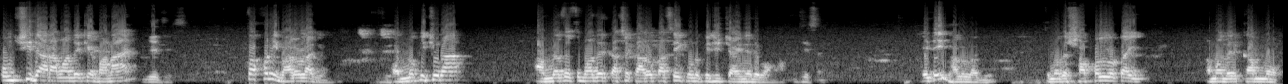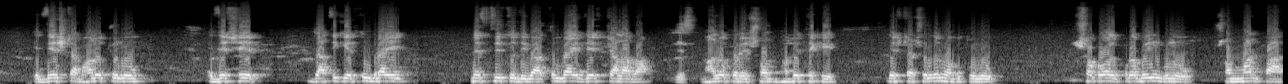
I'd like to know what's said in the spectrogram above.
অংশীদার আমাদেরকে বানায় তখনই ভালো লাগে। অন্য কিছু না আমরা তো তোমাদের কাছে কারও কাছেই কোনো কিছু চাই না রে বাবা। জি স্যার। এটাই ভালো লাগে। তোমাদের সাফল্যটাই আমাদের কাম্য। এই দেশটা ভালো চলুক এ দেশের জাতিকে তোমরাই নেতৃত্ব দিবা তোমরাই দেশ চালাবা। ভালো করে সৎভাবে থেকে দেশটা সুন্দরভাবে চলুক। সকল প্রবীণগুলো সম্মান পাক।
